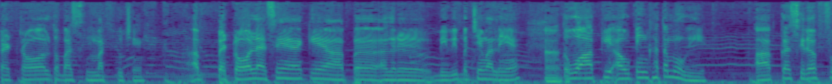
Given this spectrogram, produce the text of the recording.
पेट्रोल तो बस मत पूछें। अब पेट्रोल ऐसे है कि आप अगर बीवी बच्चे वाले हैं हाँ. तो वो आपकी आउटिंग खत्म हो गई है। आपका सिर्फ़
